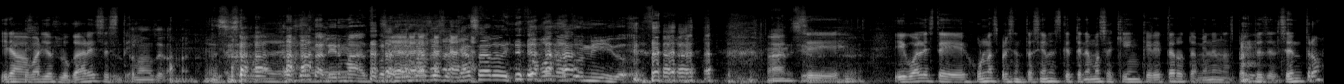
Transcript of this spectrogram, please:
ir a varios lugares, este. Tomados de la mano. Así se va vamos a salir más. porque Más de su casa. Somos más unidos. Ah, no es Sí. cierto. Igual este unas presentaciones que tenemos aquí en Querétaro, también en las partes del centro,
